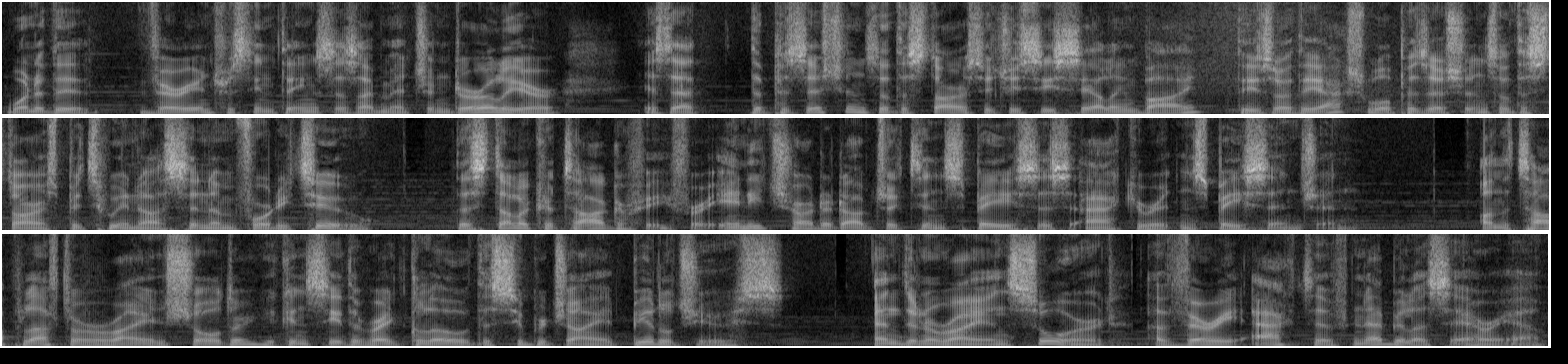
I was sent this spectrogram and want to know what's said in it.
one of the very interesting things, as I mentioned earlier, is that the positions of the stars that you see sailing by, these are the actual positions of the stars between us and M42. The stellar cartography for any charted object in space is accurate in Space Engine. On the top left of Orion's shoulder, you can see the red glow of the supergiant Betelgeuse. And in Orion's sword, a very active nebulous area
